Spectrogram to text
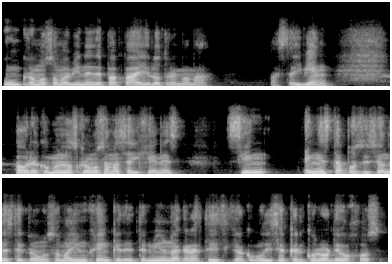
Un cromosoma viene de papá y el otro de mamá. Hasta ahí bien. Ahora, como en los cromosomas hay genes, si en, esta posición de este cromosoma hay un gen que determina una característica, como dice acá el color de ojos,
